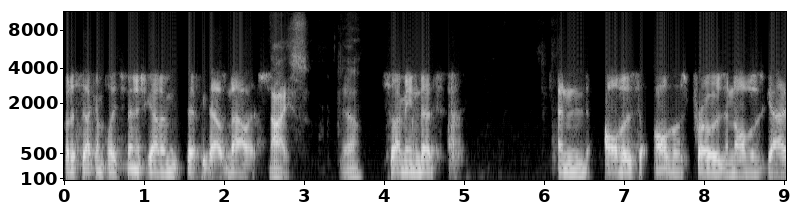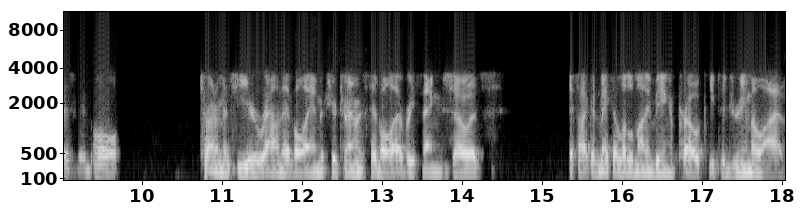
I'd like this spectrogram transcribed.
but a second place finish got him fifty thousand dollars. Nice. Yeah. So I mean that's and all those all those pros and all those guys they bowl tournaments year round. They bowl amateur tournaments. They bowl everything. So it's if I could make a little money being a pro, keep the dream alive,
